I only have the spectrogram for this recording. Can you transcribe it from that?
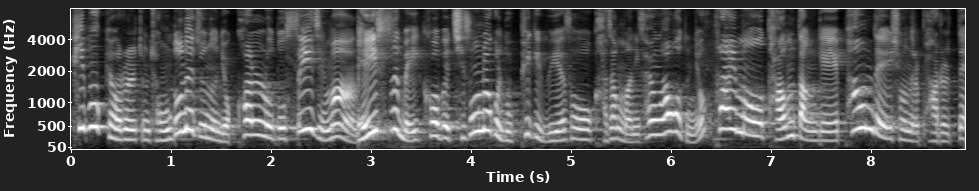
피부 결을 좀 정돈해주는 역할로도 쓰이지만 베이스 메이크업의 지속력을 높이기 위해서 가장 많이 사용하거든요. primer 다음 단계에 파운데이션을 바를 때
